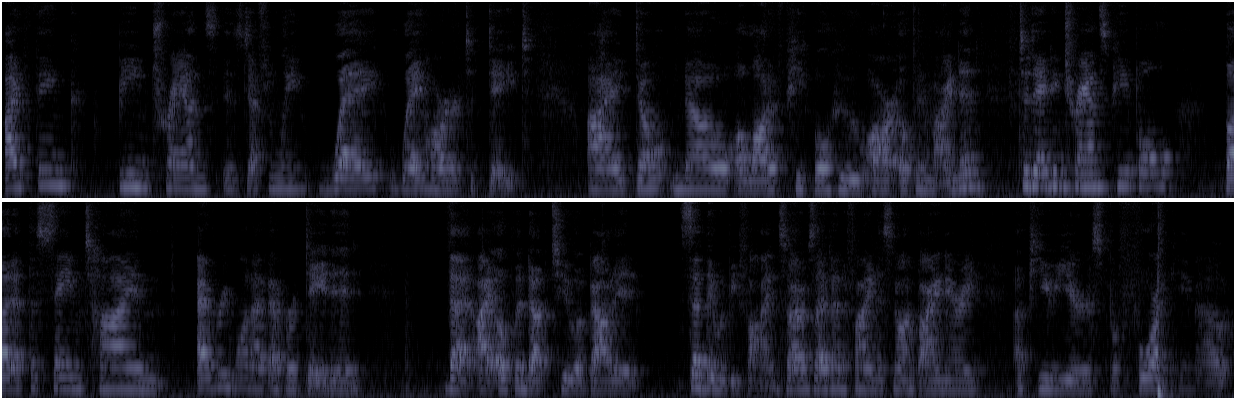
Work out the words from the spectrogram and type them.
I think being trans is definitely way, way harder to date. I don't know a lot of people who are open minded to dating trans people, but at the same time, everyone I've ever dated that I opened up to about it said they would be fine. So I was identifying as non binary a few years before I came out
